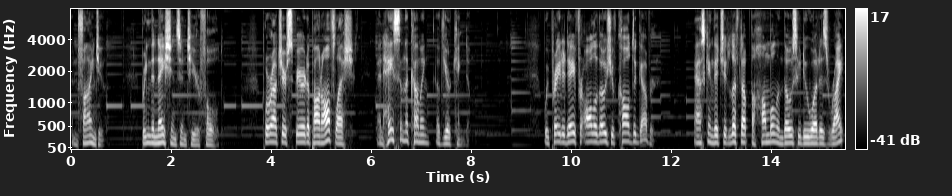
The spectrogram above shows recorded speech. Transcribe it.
and find you. Bring the nations into your fold. Pour out your Spirit upon all flesh, and hasten the coming of your kingdom. We pray today for all of those you've called to govern, asking that you'd lift up the humble and those who do what is right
